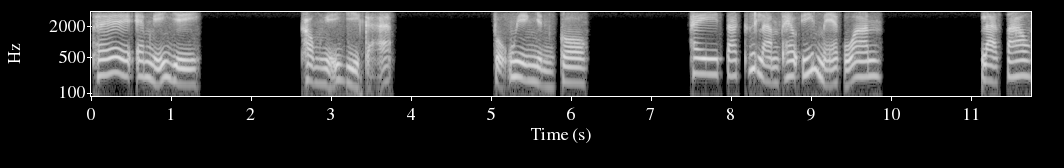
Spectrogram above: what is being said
Thế em nghĩ gì? Không nghĩ gì cả. Vũ Nguyên nhìn cô. Hay ta cứ làm theo ý mẹ của anh? Là sao?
